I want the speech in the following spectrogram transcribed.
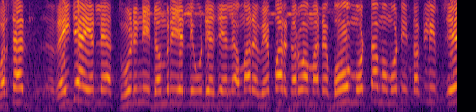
વરસાદ રહી જાય એટલે ધૂળની ડમરી એટલી ઉડે છે એટલે અમારે વેપાર કરવા માટે બહુ મોટામાં મોટી તકલીફ છે.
